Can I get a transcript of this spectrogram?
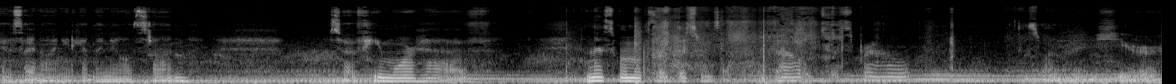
Yes, I know I need to get my nails done. So a few more have. And this one looks like this one's about to sprout. This one right here.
